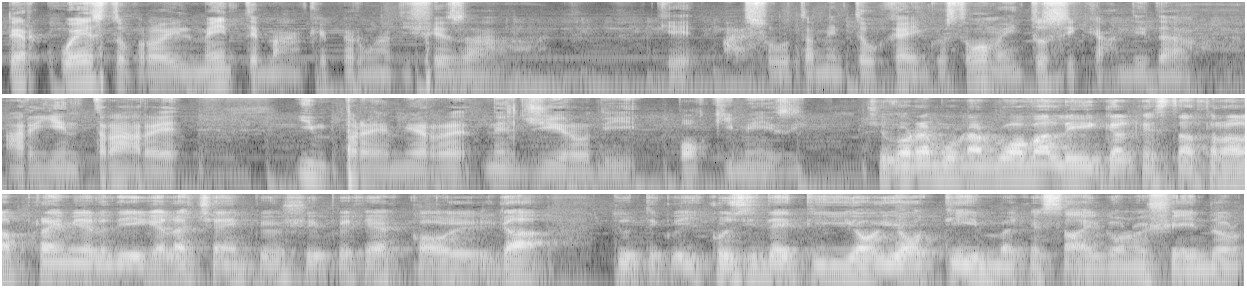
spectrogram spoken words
per questo probabilmente, ma anche per una difesa che è assolutamente ok in questo momento, si candida a rientrare in Premier nel giro di pochi mesi. Ci vorrebbe una nuova lega che sta tra la Premier League e la Championship che accolga tutti i cosiddetti yo-yo team che salgono e scendono.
